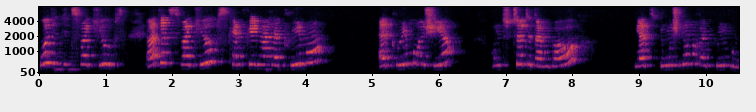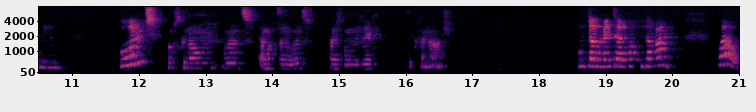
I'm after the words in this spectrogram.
Holte die zwei Cubes. Er hat jetzt zwei Cubes, kämpft gegen einen El Primo. El Primo ist hier und tötet einen Bau. Jetzt, du musst nur noch El Primo nehmen. Und Hab's genommen, Ult. Er macht seine Ult. Von mir weg. Der kleine Arsch. Und dann rennt er einfach wieder rein. Wow.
